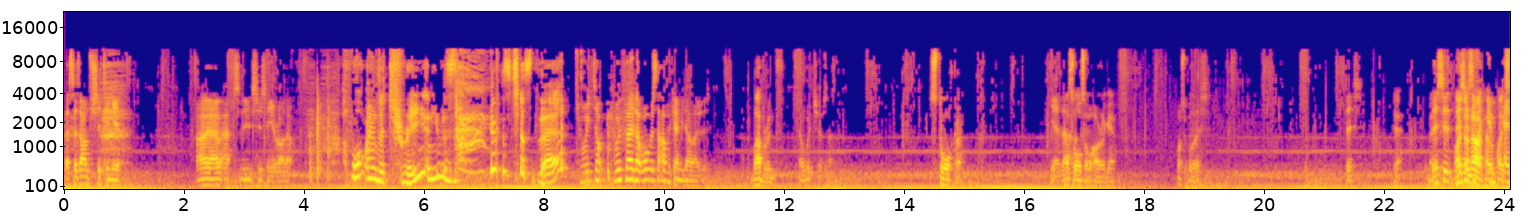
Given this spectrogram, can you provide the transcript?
that says I'm shitting it. I am absolutely shitting it right now. walk round a tree and he was he was just there. Can we do- can we play that? What was that other game you downloaded? Labyrinth. No Witcher or something. Stalker. Yeah, that. That's also a horror game. What's all this? This. Yeah. maybe. This is I this don't is know, like I've impending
